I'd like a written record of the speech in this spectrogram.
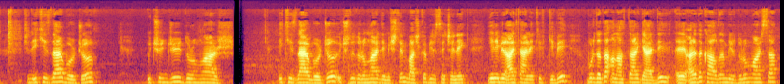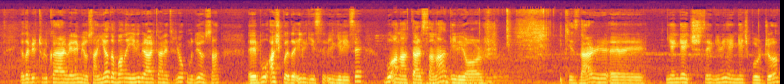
Şimdi ikizler burcu. Üçüncü durumlar. İkizler Burcu, üçlü durumlar demiştim. Başka bir seçenek, yeni bir alternatif gibi. Burada da anahtar geldi. E, arada kaldığın bir durum varsa ya da bir türlü karar veremiyorsan ya da bana yeni bir alternatif yok mu diyorsan e, bu aşkla da ilgisi ilgiliyse bu anahtar sana geliyor. İkizler, e, yengeç, sevgili yengeç burcu.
